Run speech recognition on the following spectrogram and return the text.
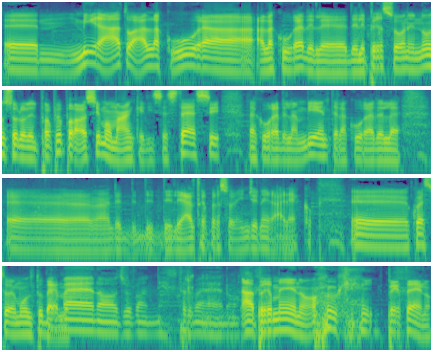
ehm, mirato alla cura, alla cura delle, delle persone, non solo del proprio prossimo, ma anche di se stessi, la cura dell'ambiente, la cura delle, eh, de- de- de- delle altre persone in generale. Ecco. Eh, questo è molto Per bello. me no, Giovanni, per me no. Ah, per me no, ok, per te no.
